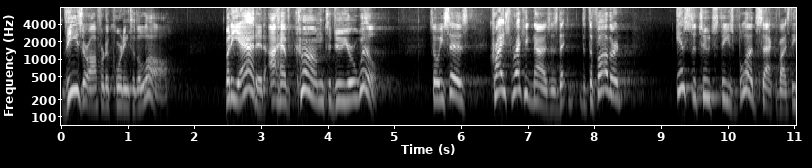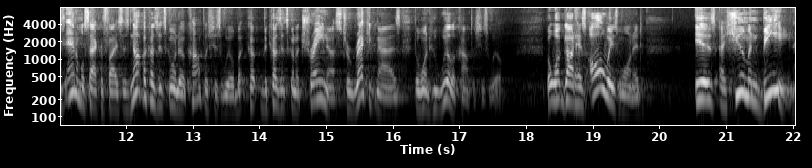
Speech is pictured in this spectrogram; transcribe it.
these are offered according to the law but he added, I have come to do your will. So he says, Christ recognizes that, that the Father institutes these blood sacrifices, these animal sacrifices, not because it's going to accomplish his will, but because it's going to train us to recognize the one who will accomplish his will. But what God has always wanted is a human being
